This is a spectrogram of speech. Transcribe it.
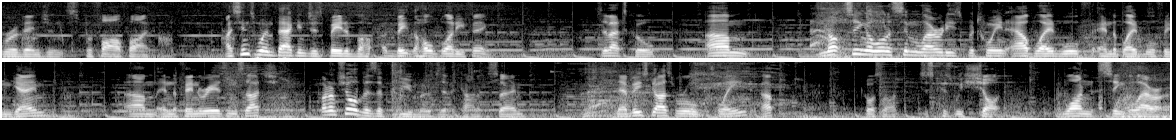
Revengeance for 5. I since went back and just beat, the, beat the whole bloody thing. So that's cool. Um, not seeing a lot of similarities between our Blade Wolf and the Blade Wolf in game, um, and the Fenrirs and such, but I'm sure there's a few moves that are kind of the same. Now these guys were all cleaned up, of course not. Just because we shot one single arrow.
